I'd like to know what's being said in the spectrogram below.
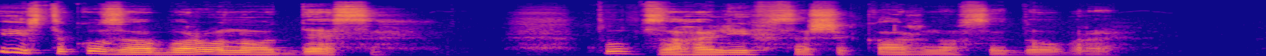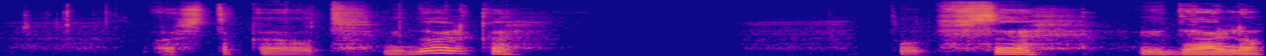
І ось таку за оборону Одеси. Тут взагалі все шикарно, все добре. Ось така от медалька. Тут все ідеально.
